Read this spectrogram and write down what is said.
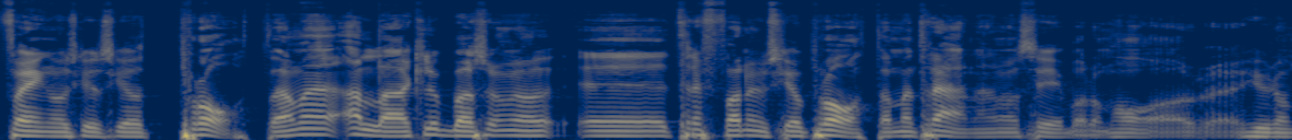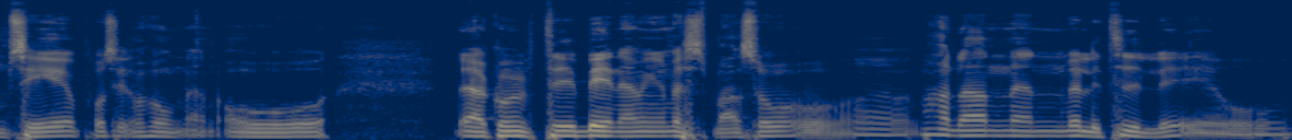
för en gångs skull ska jag prata med alla klubbar som jag eh, träffar nu, ska jag prata med tränarna och se vad de har, hur de ser på situationen. Och när jag kom upp till Benjamin Westman så eh, hade han en väldigt tydlig och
